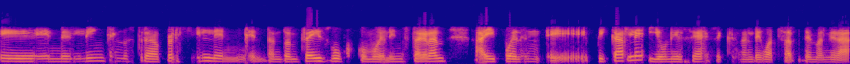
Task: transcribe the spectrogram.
eh, en el link en nuestro perfil, en, tanto en Facebook como en Instagram, ahí pueden eh, picarle y unirse a ese canal de WhatsApp de manera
